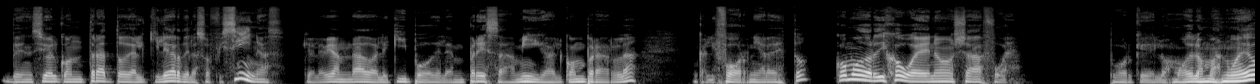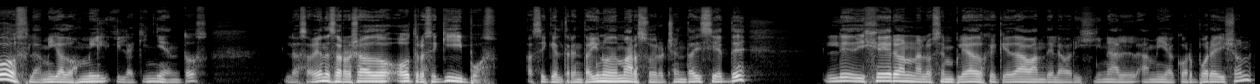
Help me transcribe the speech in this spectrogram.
venció el contrato de alquiler de las oficinas que le habían dado al equipo de la empresa amiga al comprarla, en California era esto, Commodore dijo, bueno, ya fue. Porque los modelos más nuevos, la Amiga 2000 y la 500, las habían desarrollado otros equipos. Así que el 31 de marzo del 87 le dijeron a los empleados que quedaban de la original Amiga Corporation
